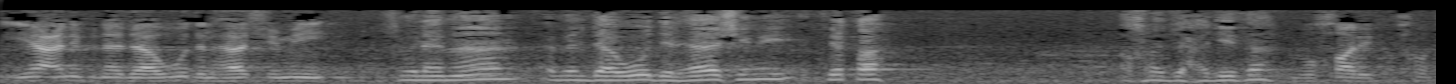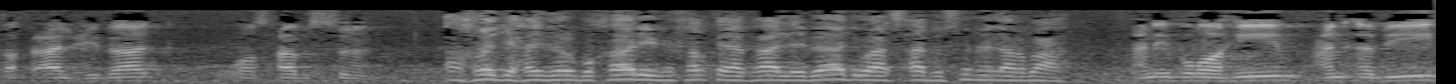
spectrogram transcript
يعني ابن داود الهاشمي. سليمان بن داود الهاشمي ثقة أخرج حديثه. البخاري في خلق أفعال العباد وأصحاب السنن. أخرج حديث البخاري في خلق أفعال العباد وأصحاب السنن الأربعة. عن إبراهيم عن أبيه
